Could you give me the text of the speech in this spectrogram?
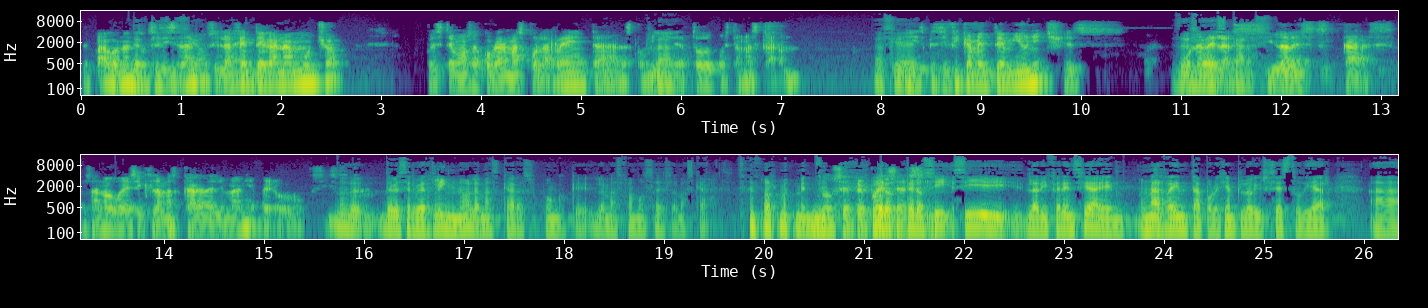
de pago, ¿no? Entonces dicen, "Ay, pues si la gente gana mucho, pues te vamos a cobrar más por la renta, las comidas, Claro. todo cuesta más caro, ¿no? Así Y es. específicamente Múnich es Es de las una de las caras. ciudades caras. O sea, no voy a decir que es la más cara de Alemania, pero sí, No, de- debe ser Berlín, ¿no? La más cara, supongo que la más famosa es la más cara, normalmente. no sé, pero puede pero, ser. pero sí. sí, sí, la diferencia en una renta, por ejemplo, irse a estudiar a,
